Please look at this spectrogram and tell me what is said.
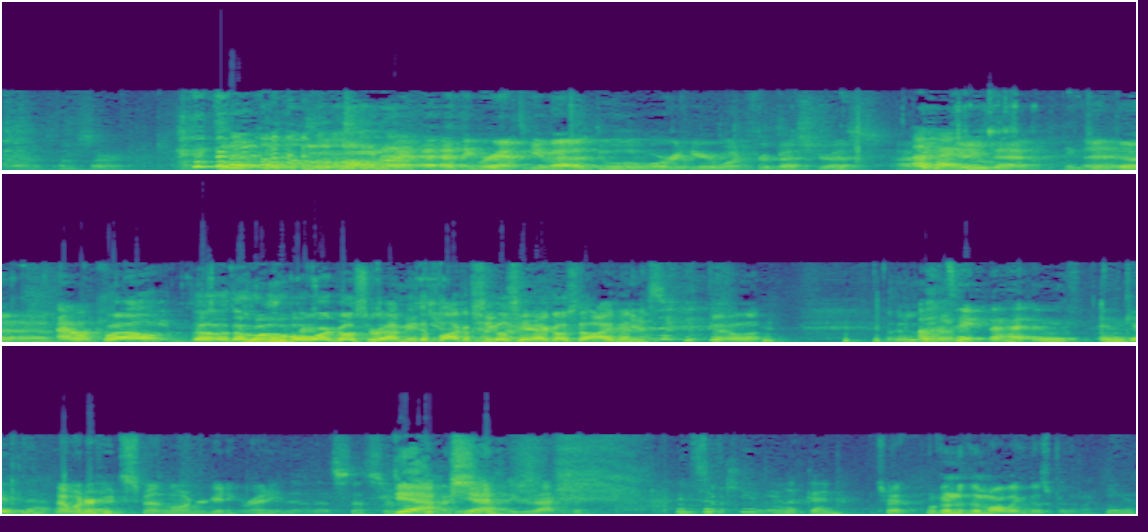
I'm, I'm sorry. Who the corner? I, I- I think we're gonna have to give out a dual award here. One for best dress. I Okay. take that. Take And that. uh, I will. Well, the, the hula hoop award goes to Remy. The flock of seagulls hair goes to Ivan. yes. Okay, hold on. Look at the I'll hair. take that and, and give that. I wonder away. who'd spent longer getting ready though. That's that's the Yeah, question. yeah, exactly. It's so cute. You look good. That's right. We're going to the mall like this, by the way. Here you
